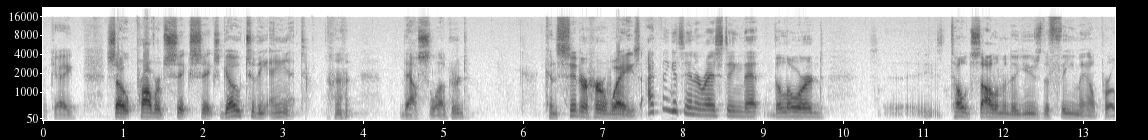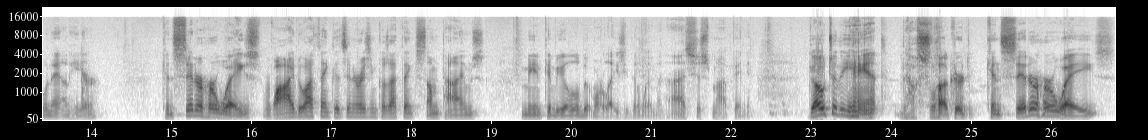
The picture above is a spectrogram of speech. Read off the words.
Okay? So Proverbs 6 6 Go to the ant, thou sluggard consider her ways. I think it's interesting that the Lord uh, told Solomon to use the female pronoun here. Consider her ways. Why do I think that's interesting? Because I think sometimes men can be a little bit more lazy than women. That's just my opinion. Go to the ant, thou sluggard, consider her ways,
